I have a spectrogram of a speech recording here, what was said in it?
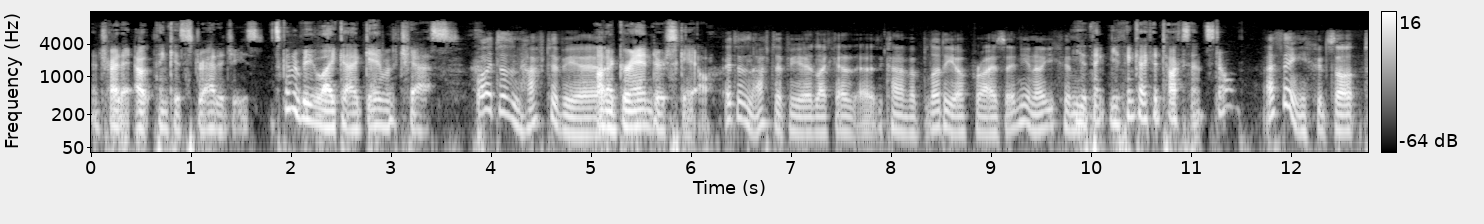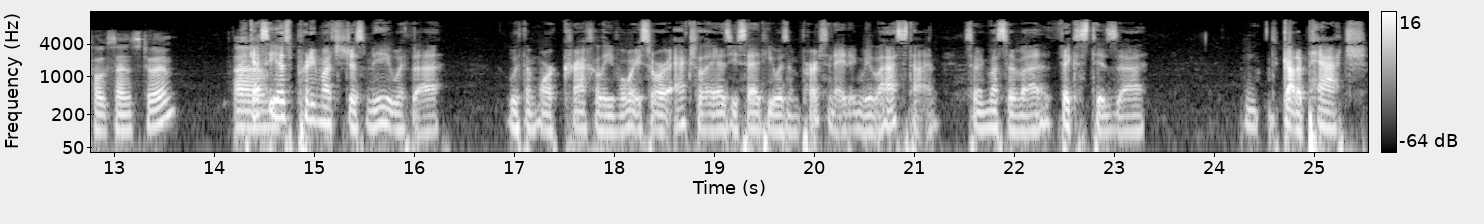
and try to outthink his strategies. It's gonna be like a game of chess Well, it doesn't have to be a. on a grander scale. It doesn't have to be a, like a, a kind of a bloody uprising. You know, you can. You think you think I could talk sense to him? I think you could talk sense to him. I guess he Um, is pretty much just me with a with a more crackly voice, or actually, as you said, he was impersonating me last time, so he must have uh, fixed his uh, got a patch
